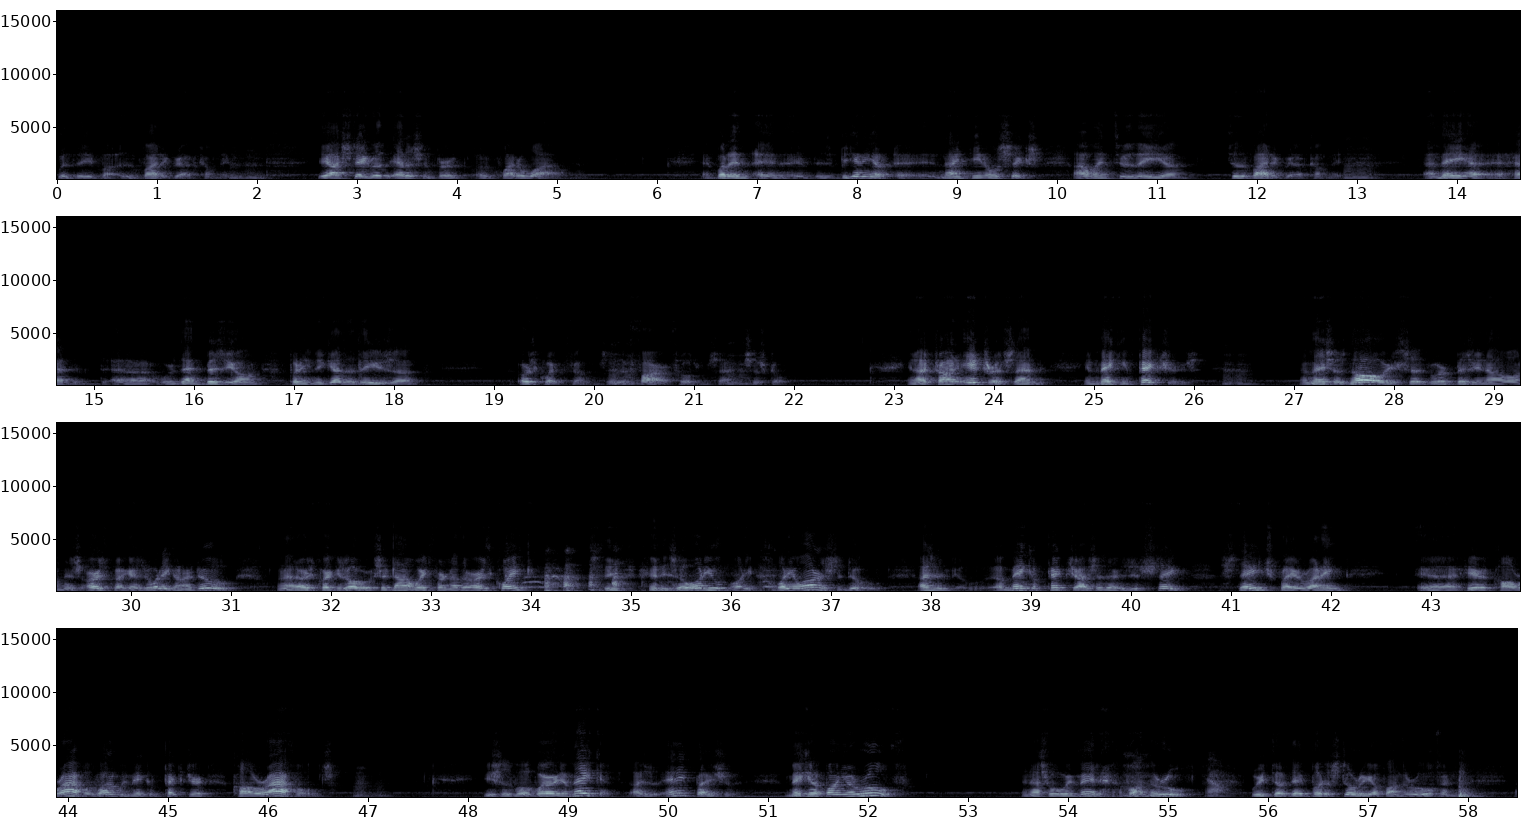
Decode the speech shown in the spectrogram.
with the, the Vitagraph company. hmm Yeah, I stayed with Edison for uh, quite a while. But in, in, in the beginning of uh, 1906, I went to the uh, to the Vitagraph company, hmm and they ha- had uh, were then busy on putting together these uh, earthquake films or the Mhm. fire films in San Mhm. Francisco. And I tried to interest them in making pictures. hmm And they says, no, he said, we're busy now on this earthquake. I said, what are you going to do? When that earthquake is over, sit down and wait for another earthquake. And he said, what do you what do you what do you want us to do? I said, "Uh, make a picture. I said, there's a stage stage play running uh, here called Raffles. Why don't we make a picture called Raffles? He says, well, where do you make it? I said, any place. You Make it up on your roof. And that's what we made it, up on the roof. Yeah. We took, they put a story up on the roof, and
